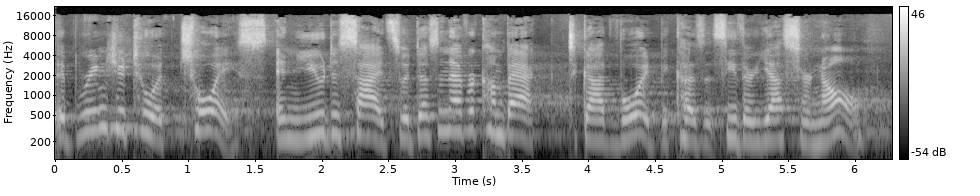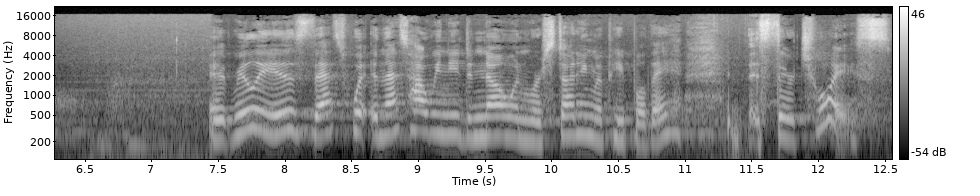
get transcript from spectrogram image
It brings you to a choice and you decide. So it doesn't ever come back to God void because it's either yes or no. It really is. That's what, and that's how we need to know when we're studying with people. They, it's their choice.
